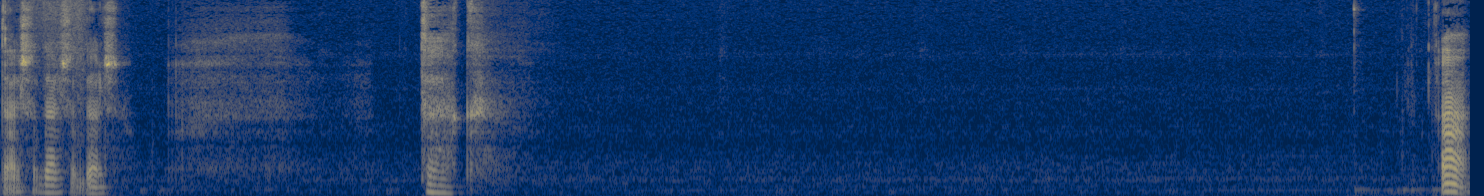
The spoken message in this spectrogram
Дальше, дальше, дальше. Так. А,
